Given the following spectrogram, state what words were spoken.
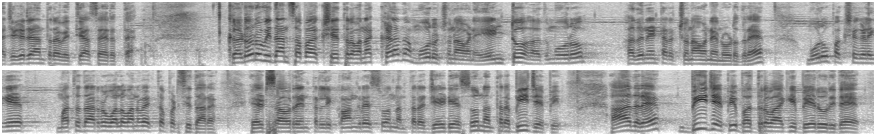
ಅಜಗಜಾಂತರ ವ್ಯತ್ಯಾಸ ಇರುತ್ತೆ. ಕಡೂರು ವಿಧಾನಸಭಾ ಕ್ಷೇತ್ರವನ್ನು ಕಳೆದ ಮೂರು ಚುನಾವಣೆ, ಎಂಟು, ಹದಿಮೂರು, ಹದಿನೆಂಟರ ಚುನಾವಣೆ ನೋಡಿದ್ರೆ ಮೂರು ಪಕ್ಷಗಳಿಗೆ ಮತದಾರರು ಒಲವನ್ನು ವ್ಯಕ್ತಪಡಿಸಿದ್ದಾರೆ. ಎರಡು ಸಾವಿರದ ಎಂಟರಲ್ಲಿ ಕಾಂಗ್ರೆಸ್ಸು, ನಂತರ ಜೆ ಡಿ ಎಸ್ಸು, ನಂತರ ಬಿ ಜೆ ಪಿ. ಆದರೆ ಬಿ ಜೆ ಪಿ ಭದ್ರವಾಗಿ ಬೇರೂರಿದೆ.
